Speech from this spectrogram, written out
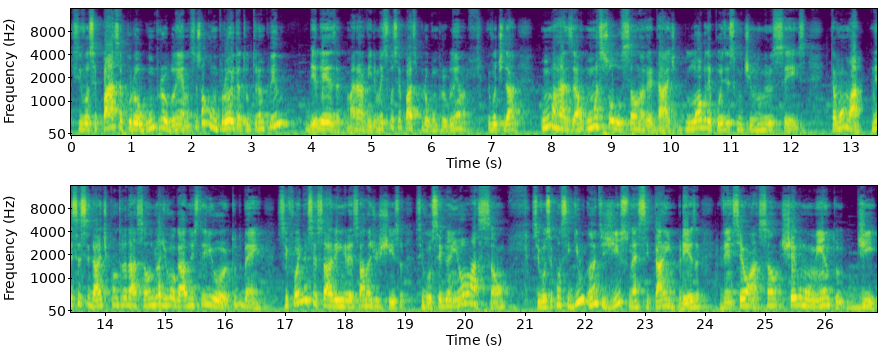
Se você passa por algum problema, você só comprou e está tudo tranquilo, beleza, maravilha. Mas se você passa por algum problema, eu vou te dar uma razão, uma solução, na verdade, logo depois desse motivo número 6. Então vamos lá. Necessidade de contratação de um advogado no exterior. Tudo bem. Se foi necessário ingressar na justiça, se você ganhou uma ação, se você conseguiu antes disso, né, citar a empresa, venceu a ação, chega o momento de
